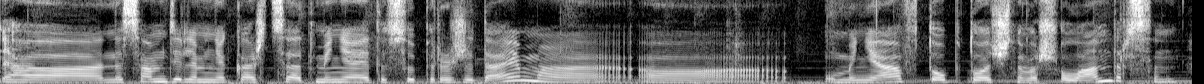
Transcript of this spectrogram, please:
А, на самом деле, мне кажется, от меня это супер ожидаемо. А, у меня в топ точно вошел Андерсон.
